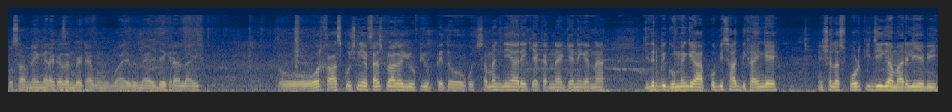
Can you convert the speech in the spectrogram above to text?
वो सामने एक मेरा कज़न बैठा है, वो मोबाइल पे मैच देख रहा है लाइव तो और ख़ास कुछ नहीं है। फ़र्स्ट ब्लॉग है यूट्यूब पर तो कुछ समझ नहीं आ रही क्या करना है, क्या नहीं करना। जिधर भी घूमेंगे, आपको भी साथ दिखाएँगे। इंशाल्लाह सपोर्ट कीजिएगा हमारे लिए भी।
